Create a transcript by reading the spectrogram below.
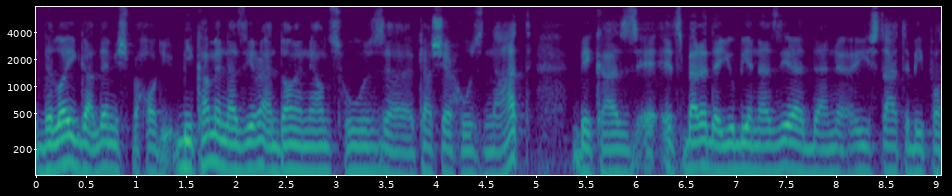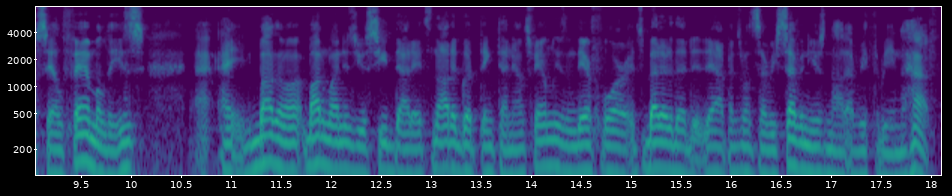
Velo Igale Mishpahot. Become a Nazir and don't announce who's uh, Kasher, who's not, because it's better that you be a Nazir than you start to be Posel families. I, bottom, bottom line is you see that it's not a good thing to announce families, and therefore it's better that it happens once every seven years, not every three and a half.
